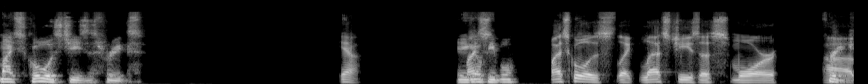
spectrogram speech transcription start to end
my school is Jesus freaks. Yeah, here you my, go, people. My school is like less Jesus, more uh,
